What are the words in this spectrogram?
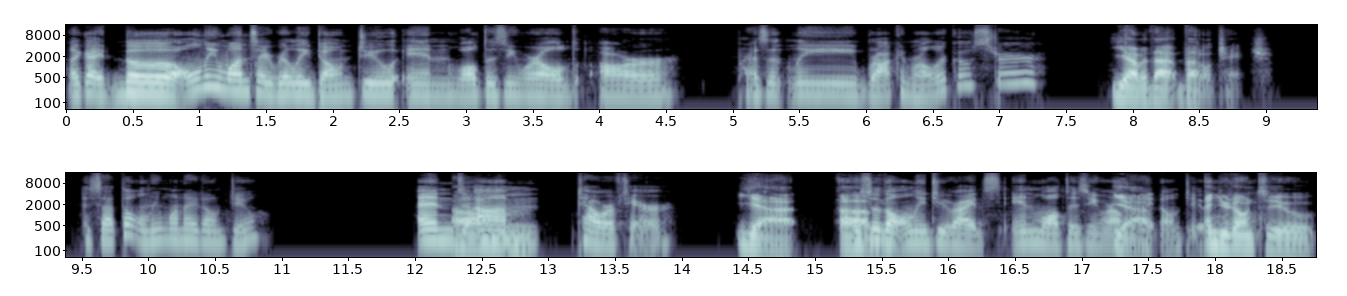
Like I the only ones I really don't do in Walt Disney World are presently Rock and Roller Coaster. yeah, but that that'll change. Is that the only one I don't do? And um, Um, Tower of Terror. Yeah, Those are um, the only two rides in Walt Disney World yeah, that I don't do. and you don't do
